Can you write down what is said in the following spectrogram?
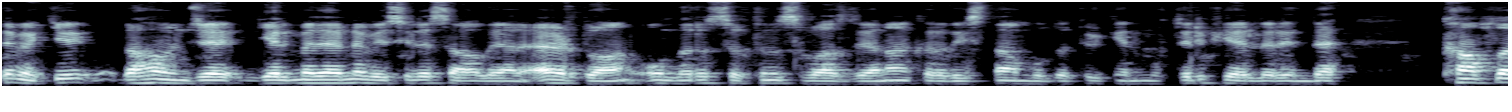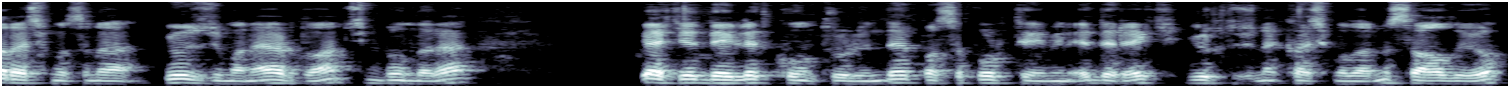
Demek ki daha önce gelmelerine vesile sağlayan Erdoğan, onların sırtını sıvazlayan Ankara'da, İstanbul'da, Türkiye'nin muhtelif yerlerinde kamplar açmasına göz yuman Erdoğan şimdi onlara belki de devlet kontrolünde pasaport temin ederek yurt dışına kaçmalarını sağlıyor.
